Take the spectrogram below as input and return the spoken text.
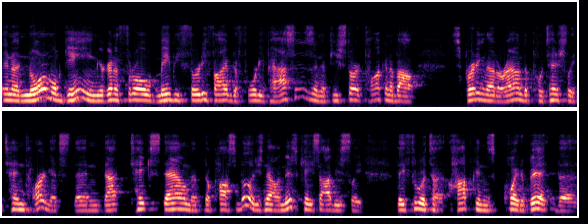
in a normal game, you're going to throw maybe 35 to 40 passes. And if you start talking about spreading that around to potentially 10 targets, then that takes down the, the possibilities. Now, in this case, obviously, they threw it to Hopkins quite a bit, the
